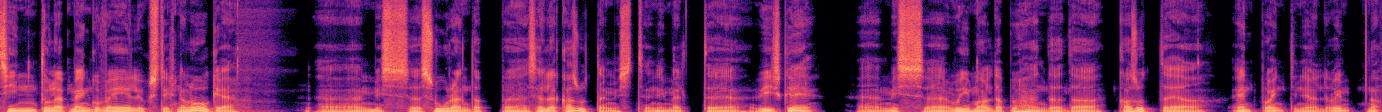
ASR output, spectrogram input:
siin tuleb mängu veel üks tehnoloogia Äh, mis suurendab äh, selle kasutamist, nimelt 5G, äh, mis võimaldab ühendada kasutaja endpoint'i nii-öelda või noh,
